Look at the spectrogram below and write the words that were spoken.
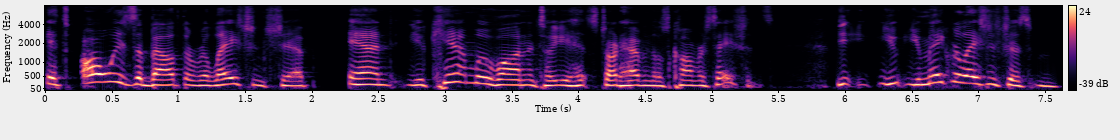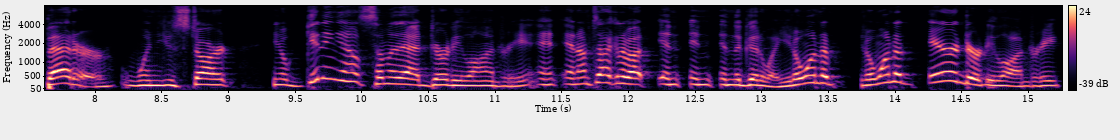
It's always about the relationship, and you can't move on until you start having those conversations. You you, you make relationships better when you start you know, getting out some of that dirty laundry, and, and I'm talking about in, in, in the good way. You don't want to you don't want to air dirty laundry,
